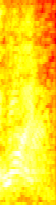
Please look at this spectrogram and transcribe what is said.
one.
